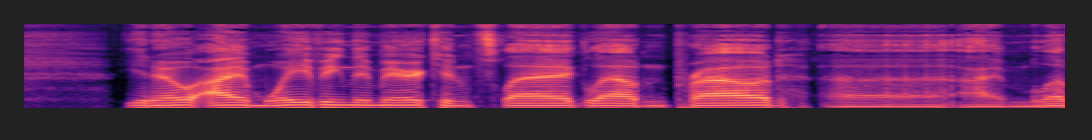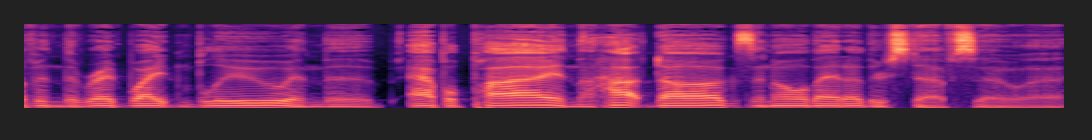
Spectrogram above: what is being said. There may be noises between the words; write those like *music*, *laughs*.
you know, I am waving the American flag loud and proud. Uh, I'm loving the red, white, and blue and the apple pie and the hot dogs and all that other stuff. So, uh,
